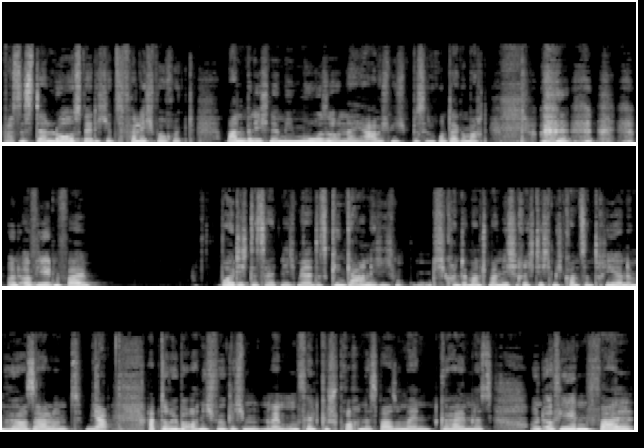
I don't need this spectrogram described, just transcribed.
Was ist da los? Werde ich jetzt völlig verrückt? Wann bin ich eine Mimose? Und naja, habe ich mich ein bisschen runtergemacht. und auf jeden Fall wollte ich das halt nicht mehr. Das ging gar nicht. Ich, ich konnte manchmal nicht richtig mich konzentrieren im Hörsaal und ja, habe darüber auch nicht wirklich in meinem Umfeld gesprochen. Das war so mein Geheimnis. Und auf jeden Fall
